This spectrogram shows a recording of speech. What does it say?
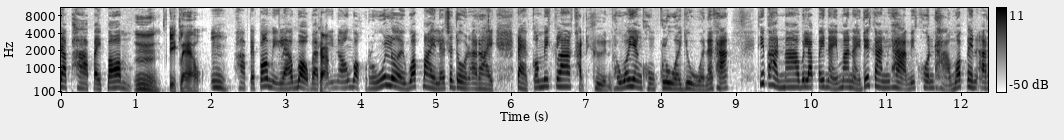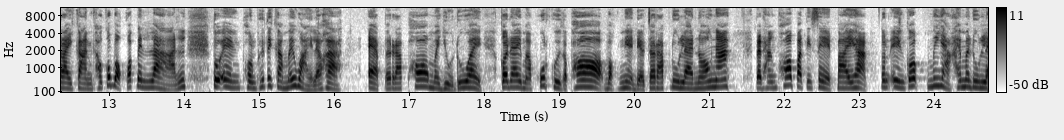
จะพาไปป้อม อืมอีกแล้ว อืมพาไปป้อมอีกแล้วบอกแบบครับนี้น้องบอกรู้เลยว่าไปแล้วจะโดนอะไร แต่ก็ไม่กล้าขัดขืน เพราะว่ายังคงกลัวอยู่นะคะ ที่ผ่านมาเวลาไปไหนมาไหนด้วยกันค่ะ มีคนถามว่าเป็นอะไรกันเขาก็บอกว่าเป็นหลาน ตัวเองทนพฤติกรรมไม่ไหวแล้วค่ะ แอบไปรับพ่อมาอยู่ด้วย ก็ได้มาพูดคุยกับพ่อ บอกเนี่ยเดี๋ยวจะรับดูแลน้องนะ แต่ทางพ่อปฏิเสธไปค่ะ ตนเองก็ไม่อยากให้มาดูแล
